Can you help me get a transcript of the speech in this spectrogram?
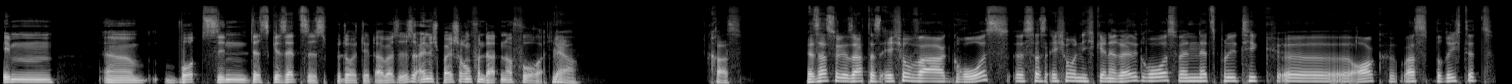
im äh, Wortsinn des Gesetzes bedeutet. Aber es ist eine Speicherung von Daten auf Vorrat. Ja. Krass. Jetzt hast du gesagt, das Echo war groß. Ist das Echo nicht generell groß, wenn Netzpolitik äh, was berichtet?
